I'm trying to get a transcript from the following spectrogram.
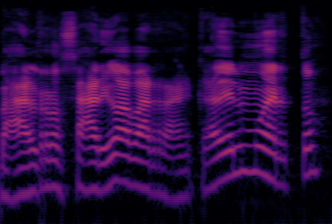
va al Rosario a Barranca del Muerto,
